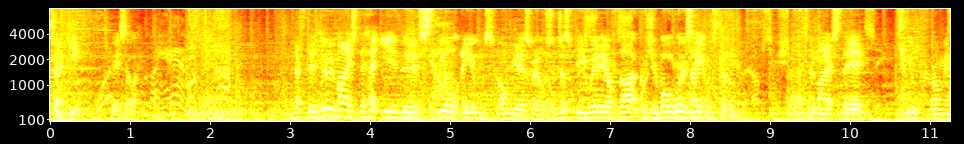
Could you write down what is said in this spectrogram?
trick you, basically. And if they do manage to hit you, they steal items from you as well. So just be wary of that, because you will lose items to them if they manage to steal from you.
